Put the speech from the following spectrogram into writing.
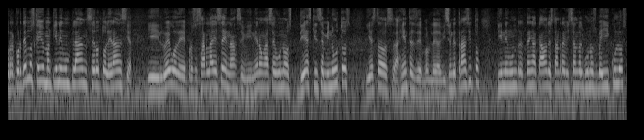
recordemos que ellos mantienen un plan cero tolerancia y luego de procesar la escena se vinieron hace unos 10, 15 minutos y estos agentes de, la división de tránsito tienen un retén acá donde están revisando algunos vehículos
